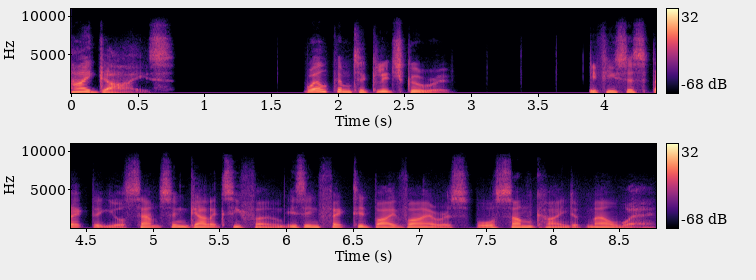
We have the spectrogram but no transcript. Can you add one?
Hi guys. Welcome to Glitch Guru. If you suspect that your Samsung Galaxy phone is infected by virus or some kind of malware,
